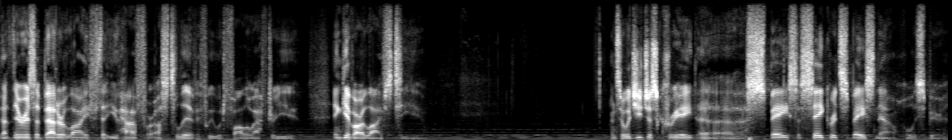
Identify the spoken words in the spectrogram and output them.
That there is a better life that you have for us to live if we would follow after you and give our lives to you. And so, would you just create a, a space, a sacred space now, Holy Spirit,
